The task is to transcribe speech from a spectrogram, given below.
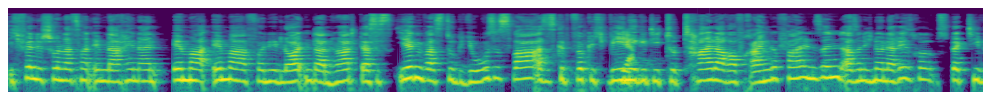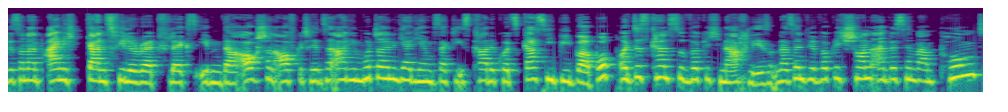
ich finde schon, dass man im Nachhinein immer, immer von den Leuten dann hört, dass es irgendwas Dubioses war. Also es gibt wirklich wenige, ja. die total darauf reingefallen sind. Also nicht nicht nur in der Retrospektive, sondern eigentlich ganz viele Red Flags eben da auch schon aufgetreten sind. Ah, die Mutter, ja, die haben gesagt, die ist gerade kurz Gassi, bibabub. Und das kannst du wirklich nachlesen. Und da sind wir wirklich schon ein bisschen beim Punkt,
